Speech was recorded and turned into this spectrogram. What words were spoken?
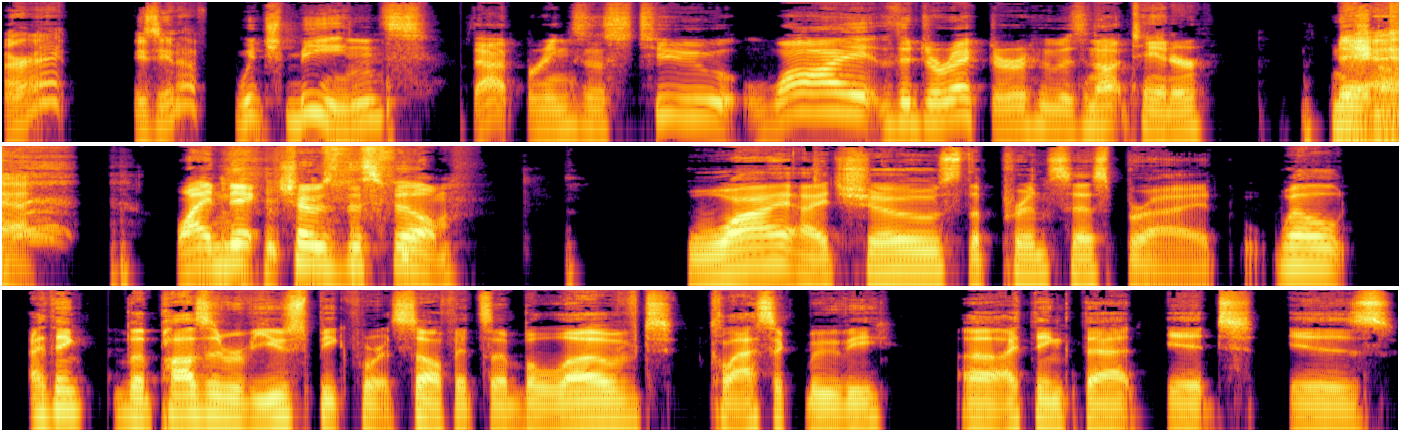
All right, easy enough. Which means that brings us to why the director, who is not Tanner, Nick, Yeah. why Nick chose this film. Why I chose The Princess Bride? Well, I think the positive reviews speak for itself. It's a beloved classic movie. Uh, I think that it is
